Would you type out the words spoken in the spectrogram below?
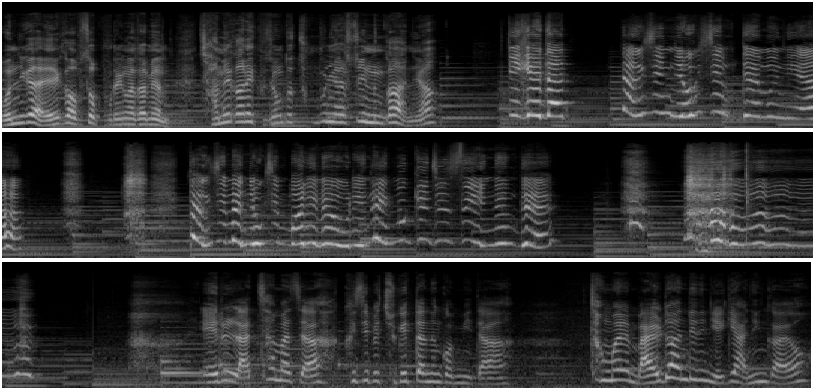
언니가 애가 없어 불행하다면 자매간에 그 정도 충분히 할 수 있는 거 아니야? 이게 다 당신 욕심 때문이야. 당신만 욕심 버리면 우린 행복해질 수 있는데. 애를 낳자마자 그 집에 주겠다는 겁니다. 정말 말도 안 되는 얘기 아닌가요?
